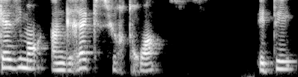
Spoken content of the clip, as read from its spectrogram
quasiment un grec sur trois était,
